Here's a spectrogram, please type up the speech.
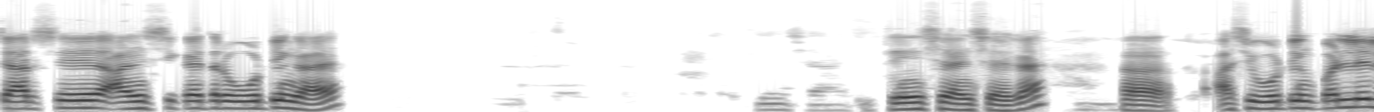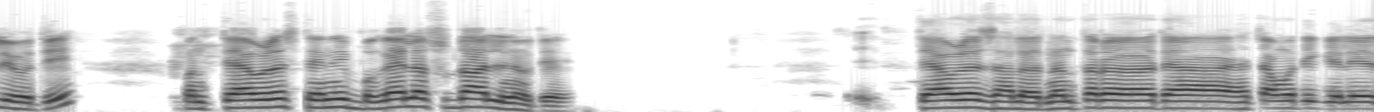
चारशे ऐंशी काहीतरी वोटिंग आहे. तीनशे ऐंशी. आहे का? हा अशी वोटिंग पडलेली होती पण त्यावेळेस त्यांनी बघायला सुद्धा आले नव्हते. त्यावेळेस झालं नंतर त्या ह्याच्यामध्ये गेले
